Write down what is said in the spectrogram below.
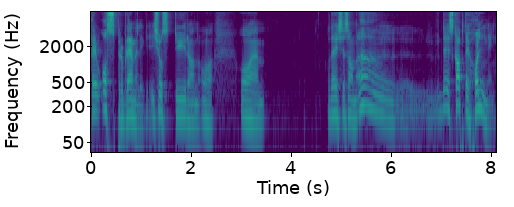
Det er jo oss problemet ligger, ikke hos dyrene. Og, og, og det er ikke sånn øh, Det er skapt ei holdning.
